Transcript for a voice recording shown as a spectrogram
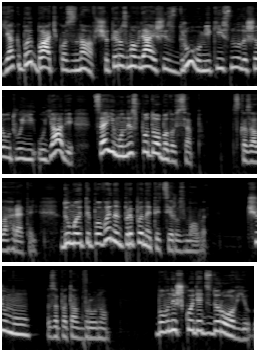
Якби батько знав, що ти розмовляєш із другом, який існує лише у твоїй уяві, це йому не сподобалося б сказала Гретель. Думаю, ти повинен припинити ці розмови. Чому? запитав Бруно. Бо вони шкодять здоров'ю,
